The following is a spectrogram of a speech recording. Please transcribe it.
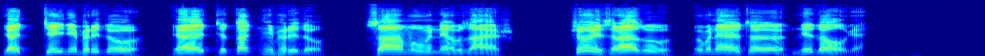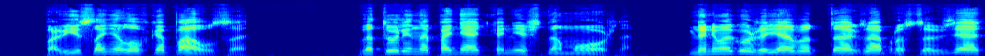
Я тебе не приду, я тебе так не приду. Сам у меня узнаешь. Все и сразу, у меня это недолго. Повисла неловкая пауза. Ватулина понять, конечно, можно. Но не могу же я вот так запросто взять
